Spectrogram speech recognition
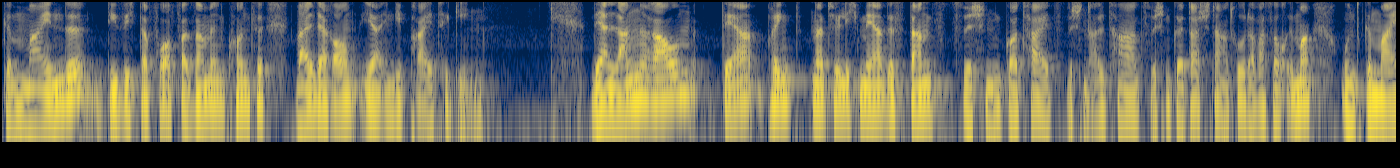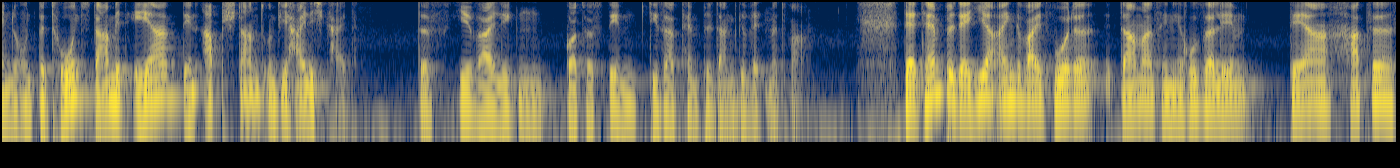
Gemeinde, die sich davor versammeln konnte, weil der Raum ja in die Breite ging. Der Langraum, der bringt natürlich mehr Distanz zwischen Gottheit, zwischen Altar, zwischen Götterstatue oder was auch immer und Gemeinde und betont damit eher den Abstand und die Heiligkeit des jeweiligen Gottes, dem dieser Tempel dann gewidmet war. Der Tempel, der hier eingeweiht wurde, damals in Jerusalem, der hatte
